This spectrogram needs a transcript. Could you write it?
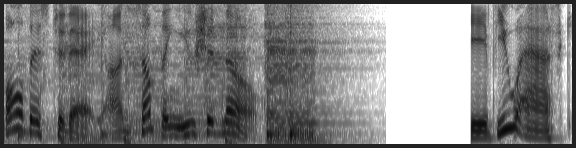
All this today on Something You Should Know. If you ask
